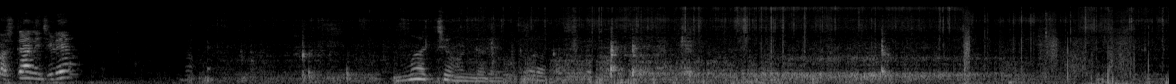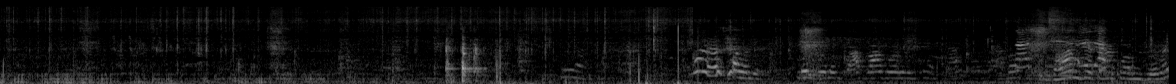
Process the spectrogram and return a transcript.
ಕಷ್ಟ ನಿಚಿಡೆ ಮಚ್ಚ ಹೊಂಡದ धान के कहाँ कौन देवे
